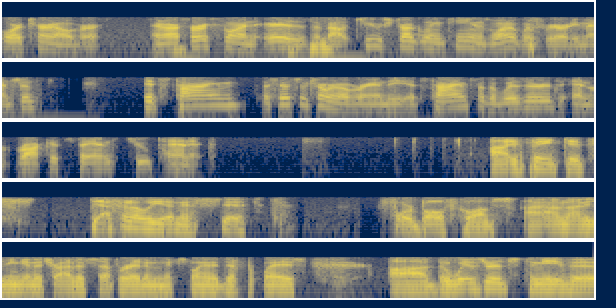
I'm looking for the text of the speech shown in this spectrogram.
or turnover. And our first one is about two struggling teams, one of which we already mentioned. It's time, assist or turnover, Andy. It's time for the Wizards and Rockets fans to panic. I think it's definitely an assist for both clubs. I'm not even going to try to separate them and explain it different ways. Uh, the Wizards, to me, the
